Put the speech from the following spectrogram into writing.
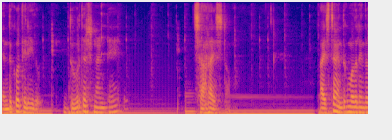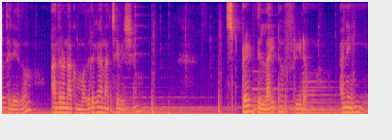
ఎందుకో తెలియదు దూరదర్శన్ అంటే చాలా ఇష్టం. ఆ ఇష్టం ఎందుకు మొదలైందో తెలియదు అందులో నాకు మొదటగా నచ్చే విషయం spread the light of freedom. అని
